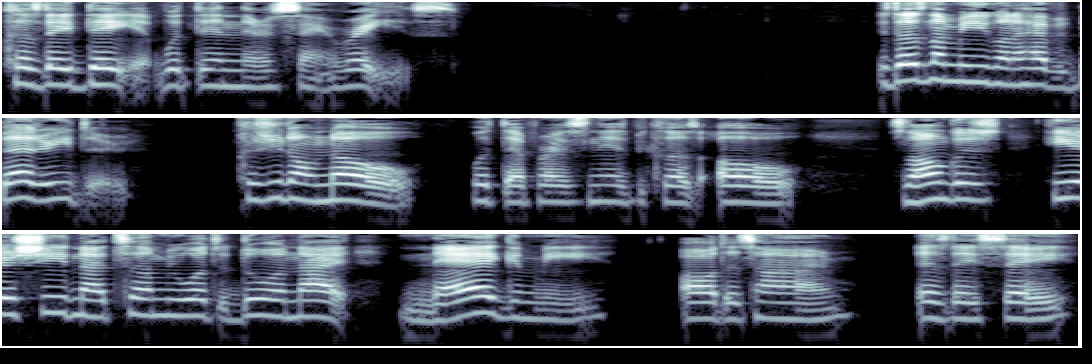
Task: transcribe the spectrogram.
because they date within their same race. It does not mean you're to have it better either because you don't know what that person is because, oh, as long as he or she not telling me what to do and not nagging me all the time, as they say,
